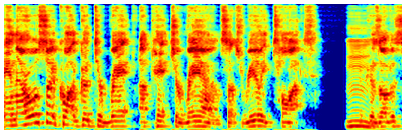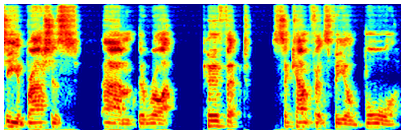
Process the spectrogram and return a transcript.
And they're also quite good to wrap a patch around, so it's really tight mm. because obviously your brush is um, the right perfect circumference for your bore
